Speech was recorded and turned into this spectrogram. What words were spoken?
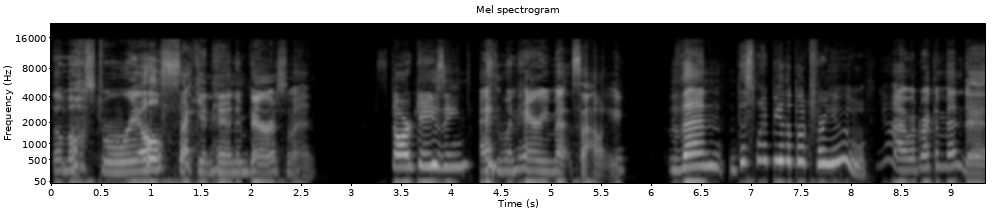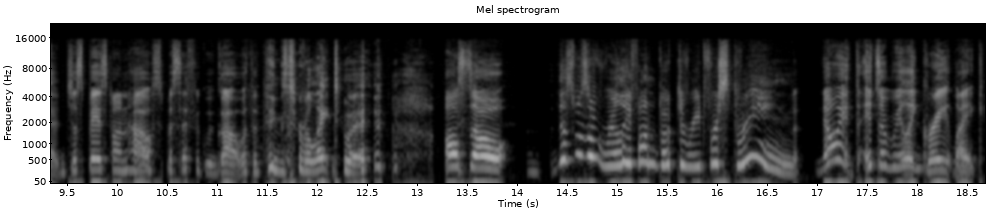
The most real secondhand embarrassment, Stargazing, and when Harry met Sally. then this might be the book for you. Yeah, I would recommend it just based on how specific we got with the things to relate to it. Also, this was a really fun book to read for spring. no, it's it's a really great like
